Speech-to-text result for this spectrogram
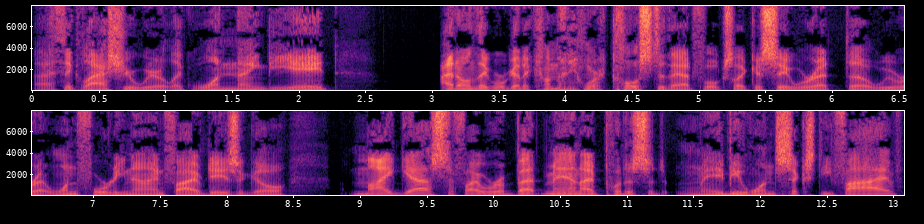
I think last year we were at like one ninety eight. I don't think we're going to come anywhere close to that, folks. Like I say, we're at uh, we were at one forty nine five days ago. My guess, if I were a bet man, I'd put us at maybe one sixty five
